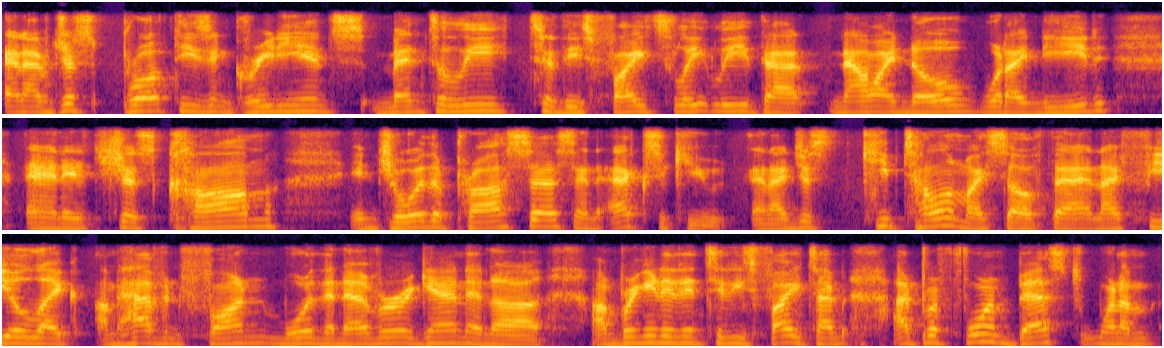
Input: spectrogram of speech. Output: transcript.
and I've just brought these ingredients mentally to these fights lately that now I know what I need and it's just calm, enjoy the process and execute. And I just keep telling myself that and I feel like I'm having fun more than ever again and uh, I'm bringing it into these fights. I I perform best when I'm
